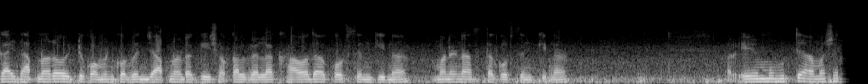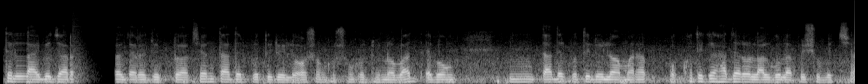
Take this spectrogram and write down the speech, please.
গাইজ আপনারাও একটু কমেন্ট করবেন যে, আপনারা কি সকালবেলা খাওয়া দাওয়া করছেন কি না মানে নাস্তা করছেন কি না আর এই মুহূর্তে আমার সাথে লাইভে যারা যারা যুক্ত আছেন, তাদের প্রতি রইল অসংখ্য অসংখ্য ধন্যবাদ এবং তাদের প্রতি রইল আমার পক্ষ থেকে হাজারো লাল গোলাপের শুভেচ্ছা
